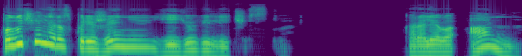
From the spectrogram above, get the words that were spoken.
получили распоряжение Ее Величества. Королева Анна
